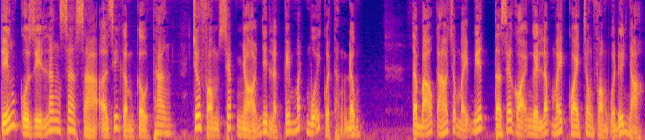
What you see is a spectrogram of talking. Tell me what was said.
Tiếng của dì lăng xa xà ở dưới gầm cầu thang, chỗ phòng xếp nhỏ như là cái mắt mũi của thằng Đông. Ta báo cáo cho mày biết, ta sẽ gọi người lắp máy quay trong phòng của đứa nhỏ.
